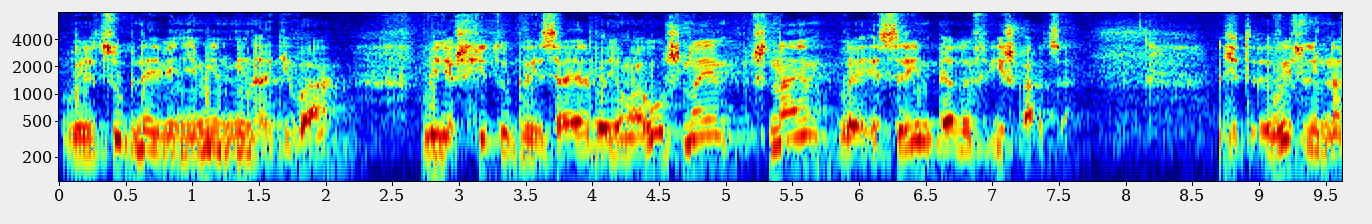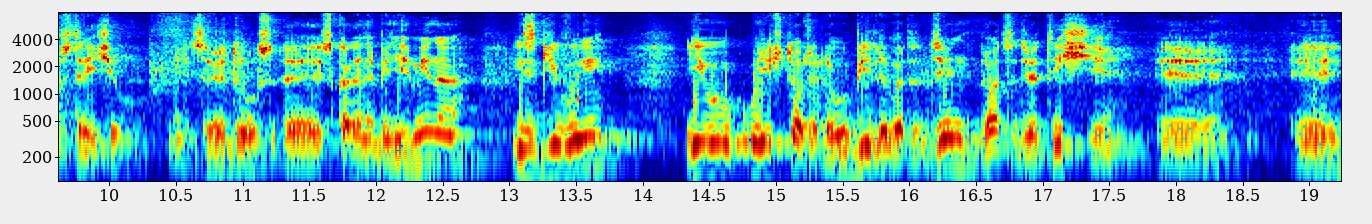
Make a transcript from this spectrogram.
Ваицу бне Вениамин мин Агива, Вешхиту бы Израиль Байомагу, Шнаем, Шнаем, Весрим Элев Иш Арца. Значит, вышли им навстречу, имеется в виду, э, из колена Беньямина, из Гивы, и уничтожили, убили в этот день 22 тысячи э, э,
